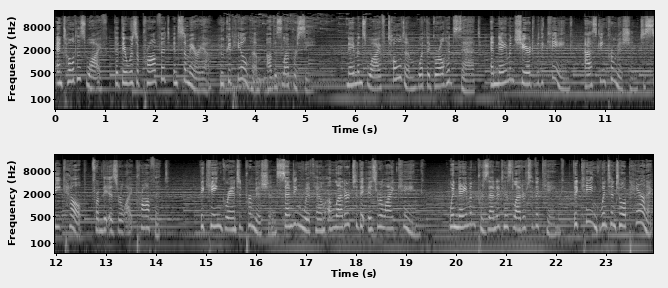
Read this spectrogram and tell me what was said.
and told his wife that there was a prophet in Samaria who could heal him of his leprosy. Naaman's wife told him what the girl had said, and Naaman shared with the king, asking permission to seek help from the Israelite prophet. The king granted permission, sending with him a letter to the Israelite king. When Naaman presented his letter to the king, the king went into a panic,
